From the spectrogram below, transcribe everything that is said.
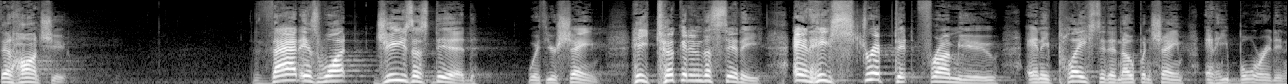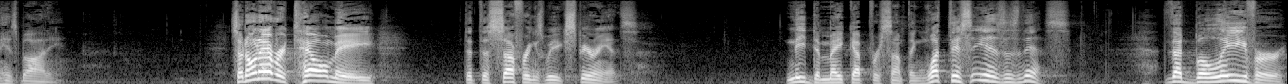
that haunts you. That is what Jesus did with your shame. He took it in the city and he stripped it from you and he placed it in open shame and he bore it in his body. So don't ever tell me that the sufferings we experience need to make up for something. What this is, is this the believer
